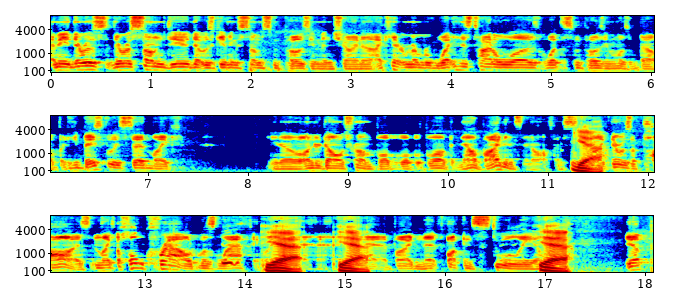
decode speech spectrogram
I mean, there was there was some dude that was giving some symposium in China. I can't remember what his title was, what the symposium was about, but he basically said like, you know, under Donald Trump, blah blah blah blah blah. But now Biden's in office. Yeah. like there was a pause, and like the whole crowd was laughing. Like, Yeah, yeah. yeah, Biden, that fucking stoolie. Yeah. Yep.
